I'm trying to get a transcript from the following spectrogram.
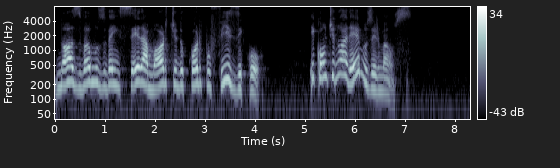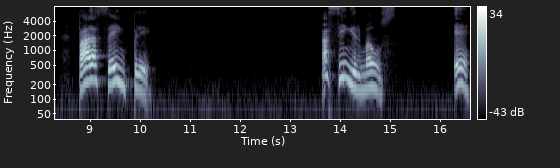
nós vamos vencer a morte do corpo físico e continuaremos, irmãos, para sempre. Assim, irmãos, é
